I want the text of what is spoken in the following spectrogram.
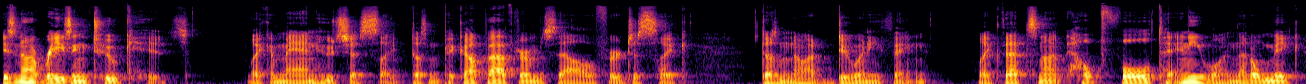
is not raising two kids. Like a man who's just like doesn't pick up after himself or just like doesn't know how to do anything. Like that's not helpful to anyone. That'll make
